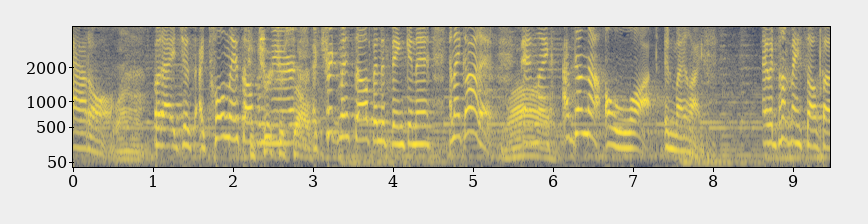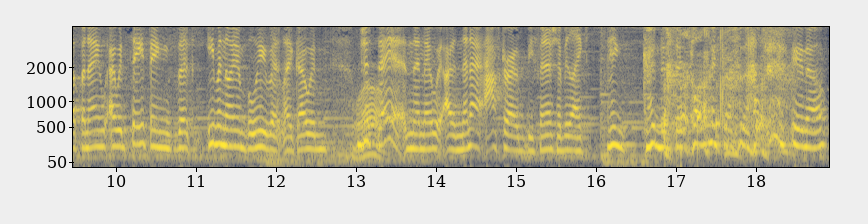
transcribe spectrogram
at all. Wow. But I just, I told myself You in the mirror, yourself. I tricked myself into thinking it, and I got it. Wow. And like, I've done that a lot in my life. I would pump myself up, and I, I would say things that even though I didn't believe it, like I would just say it, and then I would, and then I, after I would be finished, I'd be like, thank goodness I told myself that, you know.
